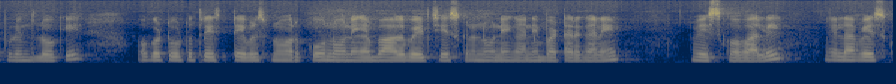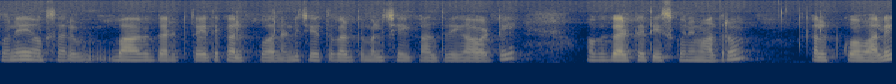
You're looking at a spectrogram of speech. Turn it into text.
ఇప్పుడు ఇందులోకి ఒక టూ టు త్రీ టేబుల్ స్పూన్ వరకు నూనె కానీ బాగా వేడి చేసుకున్న నూనె కానీ బటర్ కానీ వేసుకోవాలి. ఇలా వేసుకొని ఒకసారి బాగా గరిటతో అయితే కలుపుకోవాలండి. చేతితో కలిపితే మళ్ళీ చేయి కాలుతుంది కాబట్టి. ఒక గరిటె తీసుకొని మాత్రం కలుపుకోవాలి.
